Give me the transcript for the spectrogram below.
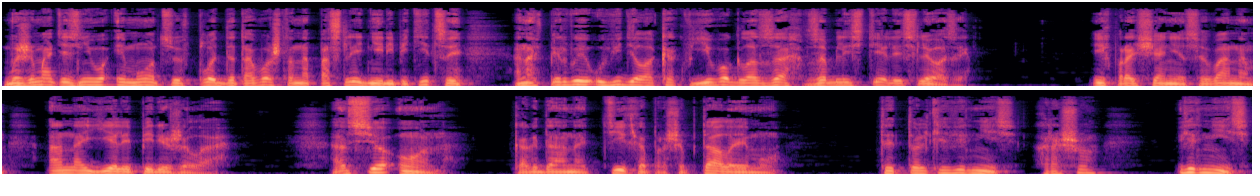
выжимать из него эмоцию вплоть до того, что на последней репетиции она впервые увидела, как в его глазах заблестели слезы. Их прощание с Иваном она еле пережила. А все он, когда она тихо прошептала ему «Ты только вернись, хорошо? Вернись!»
